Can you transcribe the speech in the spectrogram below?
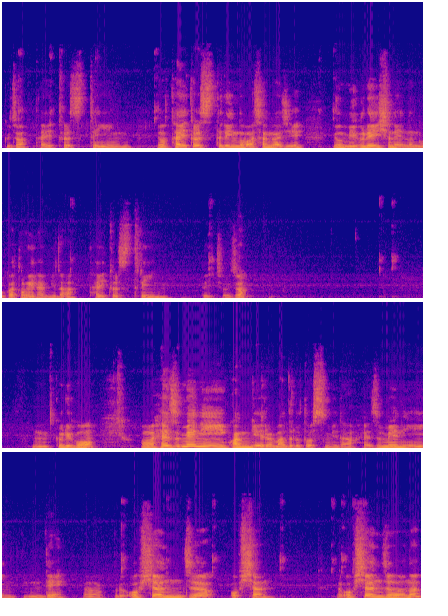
그죠? 타이틀 string 이 타이틀 string도 마찬가지 이 migration에 있는 것과 동일합니다. 타이틀 string 그죠? 음, 그리고 어, 헤즈메니 관계를 만들어 뒀습니다. 헤즈메니인데 어, 그리고 옵션즈 옵션 옵션즈는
